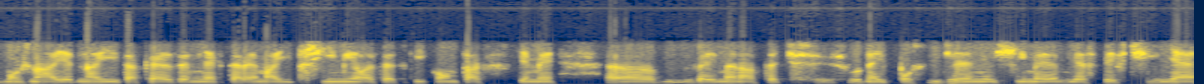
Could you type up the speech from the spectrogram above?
možná jednají také země, které mají přímý letecký kontakt s těmi eh, zejména teď nejpostiženějšími městy v Číně,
